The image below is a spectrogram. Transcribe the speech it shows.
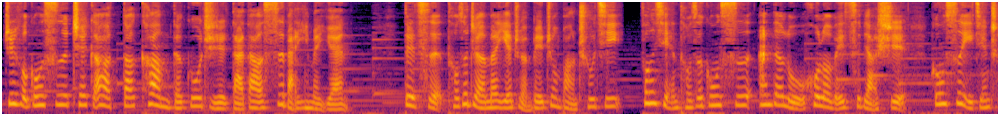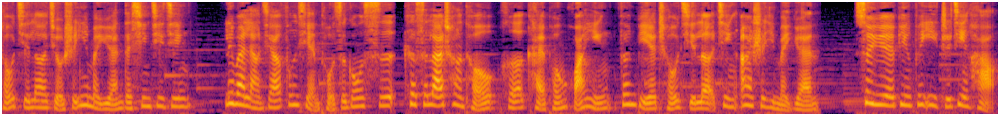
支付公司 Checkout.com 的估值达到四百亿美元。对此，投资者们也准备重磅出击。风险投资公司安德鲁霍洛维茨表示，公司已经筹集了九十亿美元的新基金。另外两家风险投资公司特斯拉创投和凯鹏华盈分别筹集了近二十亿美元。岁月并非一直静好，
